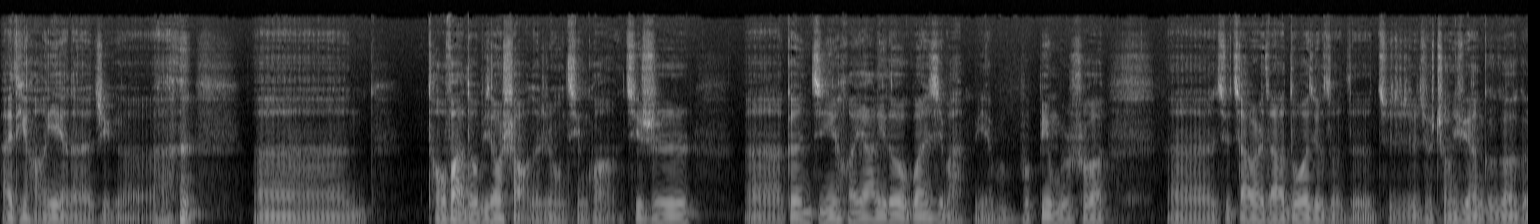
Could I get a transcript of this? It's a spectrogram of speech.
IT 行业的这个呃头发都比较少的这种情况，其实呃跟基因和压力都有关系吧？也不不并不是说呃就加班加的多就走的就就就程序员各个个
